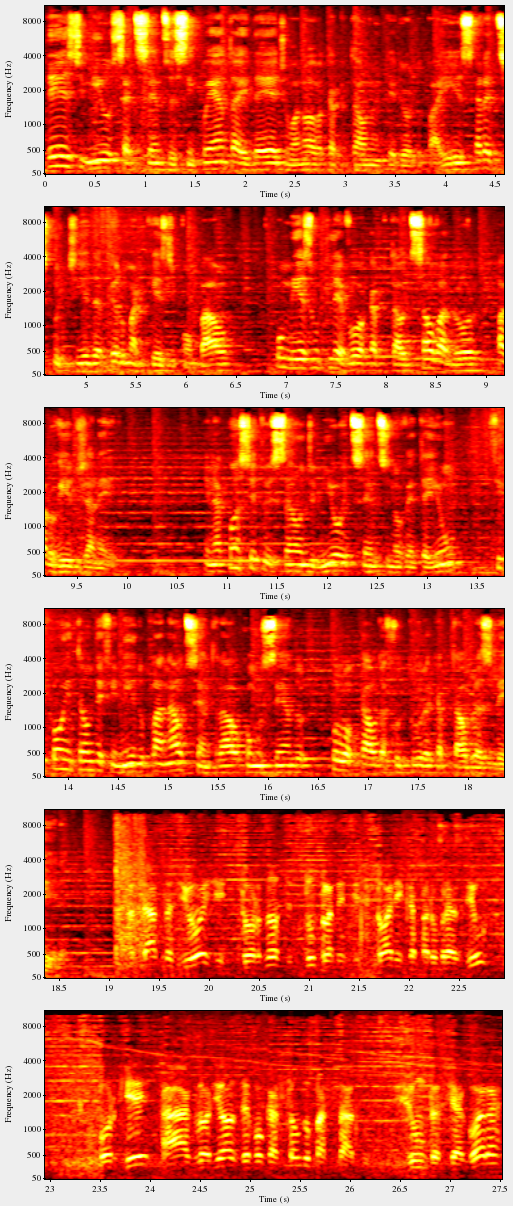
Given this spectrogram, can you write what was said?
Desde 1750, a ideia de uma nova capital no interior do país era discutida pelo Marquês de Pombal, o mesmo que levou a capital de Salvador para o Rio de Janeiro e na Constituição de 1891 ficou então definido o Planalto Central como sendo o local da futura capital brasileira. A data de hoje tornou-se duplamente histórica para o Brasil porque a gloriosa evocação do passado junta-se agora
